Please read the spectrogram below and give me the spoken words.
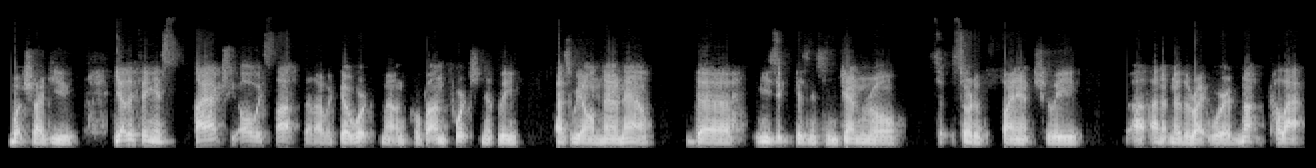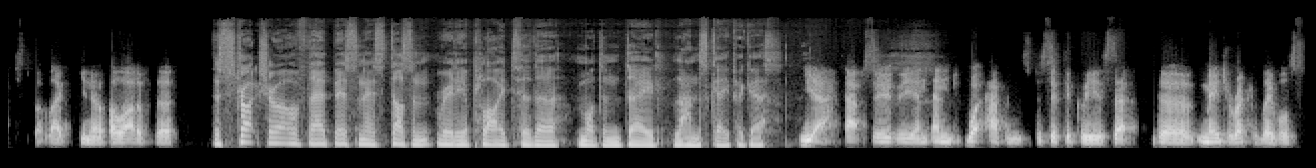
what should I do? The other thing is, I actually always thought that I would go work with my uncle, but unfortunately, as we all know now, the music business in general sort of financially, uh, I don't know the right word, not collapsed, but like, you know, a lot of the the structure of their business doesn't really apply to the modern day landscape, I guess. Yeah, absolutely. And and what happened specifically is that the major record labels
